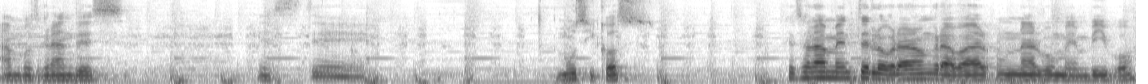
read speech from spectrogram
ambos grandes este, músicos que solamente lograron grabar un álbum en vivo,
